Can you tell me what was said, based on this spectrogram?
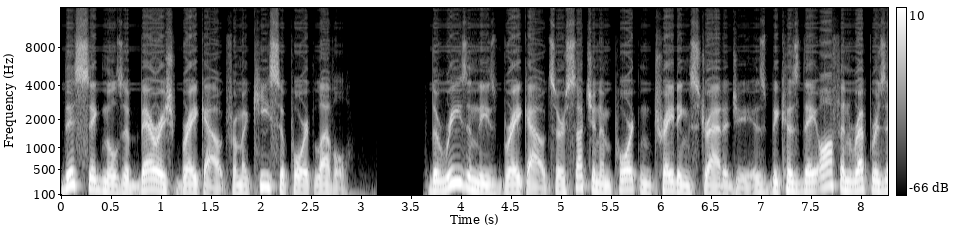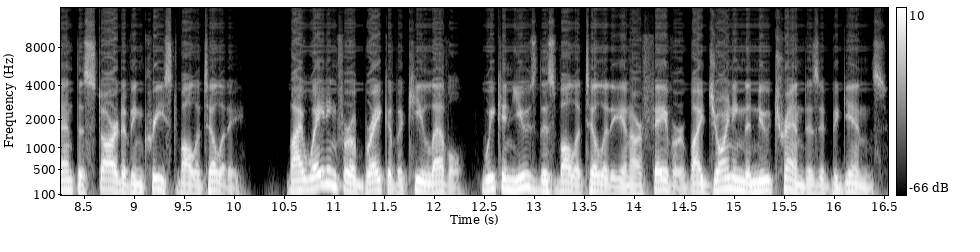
This signals a bearish breakout from a key support level. The reason these breakouts are such an important trading strategy is because they often represent the start of increased volatility. By waiting for a break of a key level, we can use this volatility in our favor by joining the new trend as it begins.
